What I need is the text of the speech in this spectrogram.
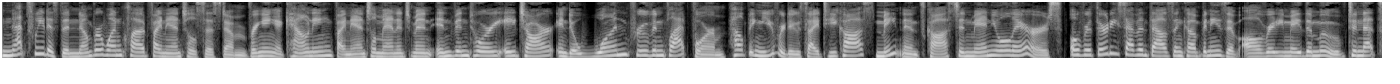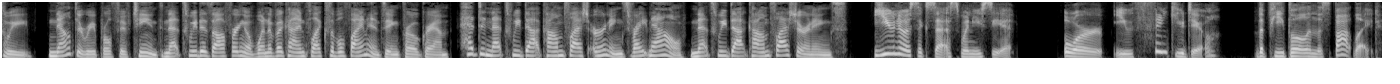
NetSuite is the number one cloud financial system, bringing accounting, financial management, inventory, HR into one proven platform, helping you reduce IT costs, maintenance costs, and manual errors. Over 37,000 companies have already made the move to NetSuite. Now through April 15th, NetSuite is offering a one-of-a-kind flexible financing program. Head to netsuite.com slash earnings right now. netsuite.com slash earnings. You know success when you see it. Or you think you do. The people in the spotlight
